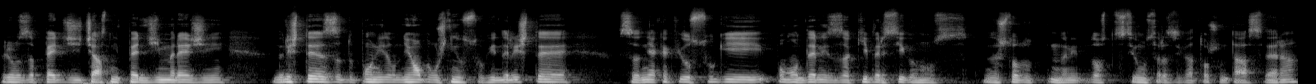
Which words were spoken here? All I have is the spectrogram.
примерно, за 5G, частни 5G мрежи, дали ще е за допълнителни облачни услуги, дали ще са някакви услуги по-модерни за киберсигурност, защото нали, доста силно се развива точно тази сфера.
